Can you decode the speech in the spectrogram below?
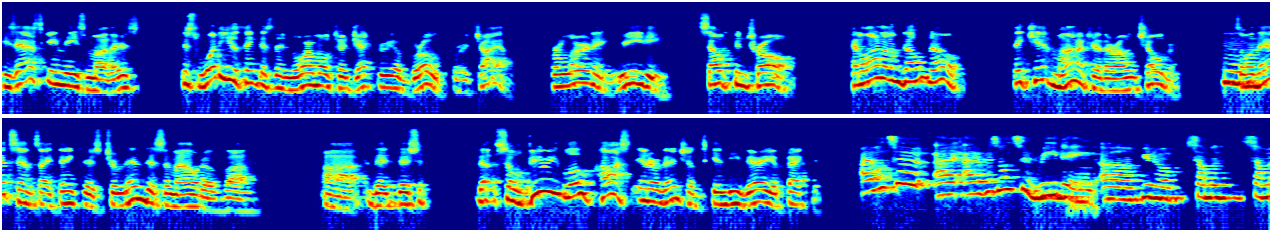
He's asking these mothers, just what do you think is the normal trajectory of growth for a child, for learning, reading, self control? And a lot of them don't know. They can't monitor their own children. Mm-hmm. So, in that sense, I think there's tremendous amount of uh, uh, that there's so very low cost interventions can be very effective. I also I, I was also reading um, you know some of some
